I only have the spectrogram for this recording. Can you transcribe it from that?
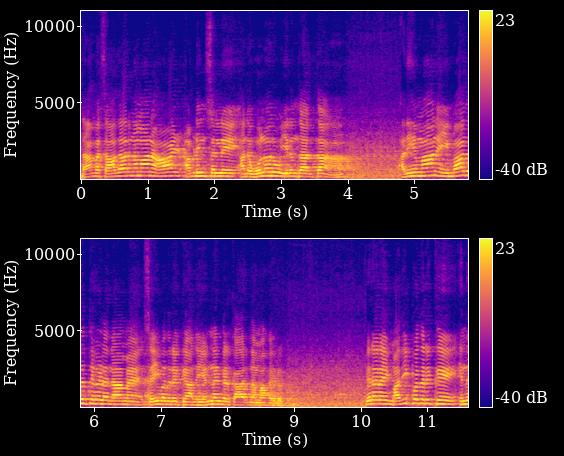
நாம் சாதாரணமான ஆள் அப்படின்னு சொல்லி அந்த உணர்வு இருந்தால்தான் அதிகமான இபாதத்துகளை நாம் செய்வதற்கு அந்த எண்ணங்கள் காரணமாக இருக்கும். பிறரை மதிப்பதற்கு இந்த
